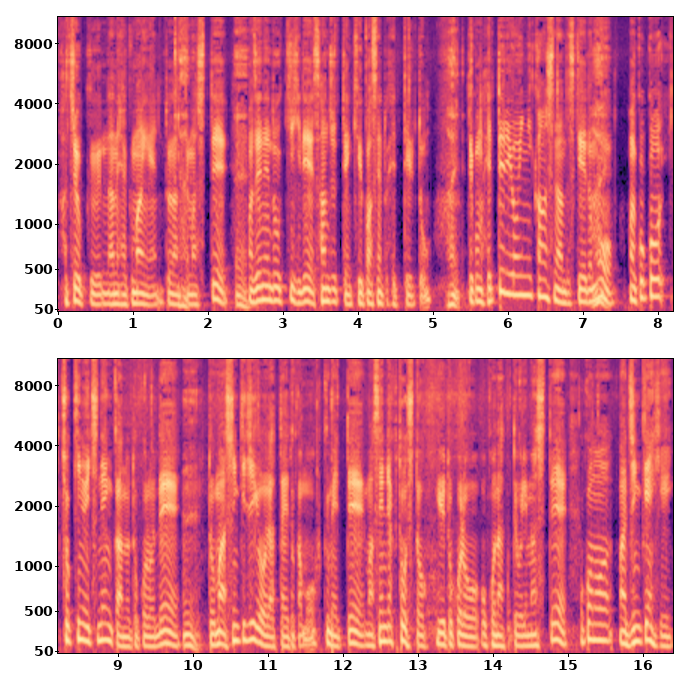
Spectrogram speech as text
8億700万円となってまして、はい、まあ、前年同期比で30.9%減っていると。はい、で、この減っている要因に関してなんですけれども、はい、まあ、ここ直近の1年間のところで、とまあ、新規事業だったりとかも含めて、まあ、戦略投資というところを行っておりまして、ここのまあ人件費、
